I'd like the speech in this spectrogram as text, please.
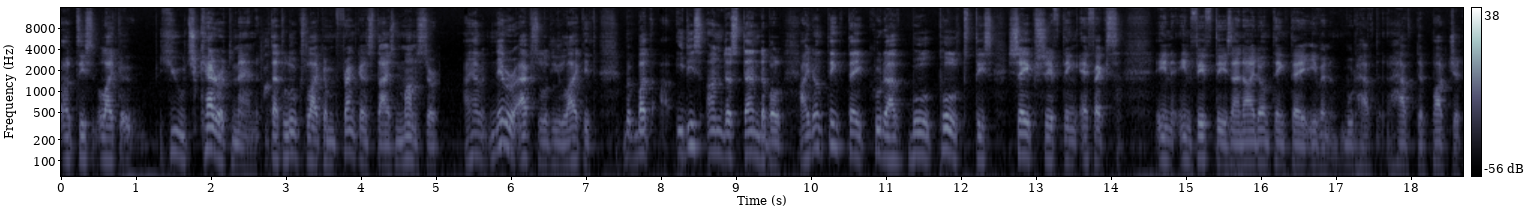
a this like a huge carrot man that looks like a frankenstein's monster I have never absolutely liked it, but but it is understandable. I don't think they could have pulled this shape shifting effects in in 50s, and I don't think they even would have have the budget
